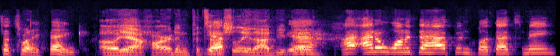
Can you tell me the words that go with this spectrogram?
that's what I think. Oh yeah, Harden potentially. Yep. That'd be yeah. big. I, I don't want it to happen, but that's me.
